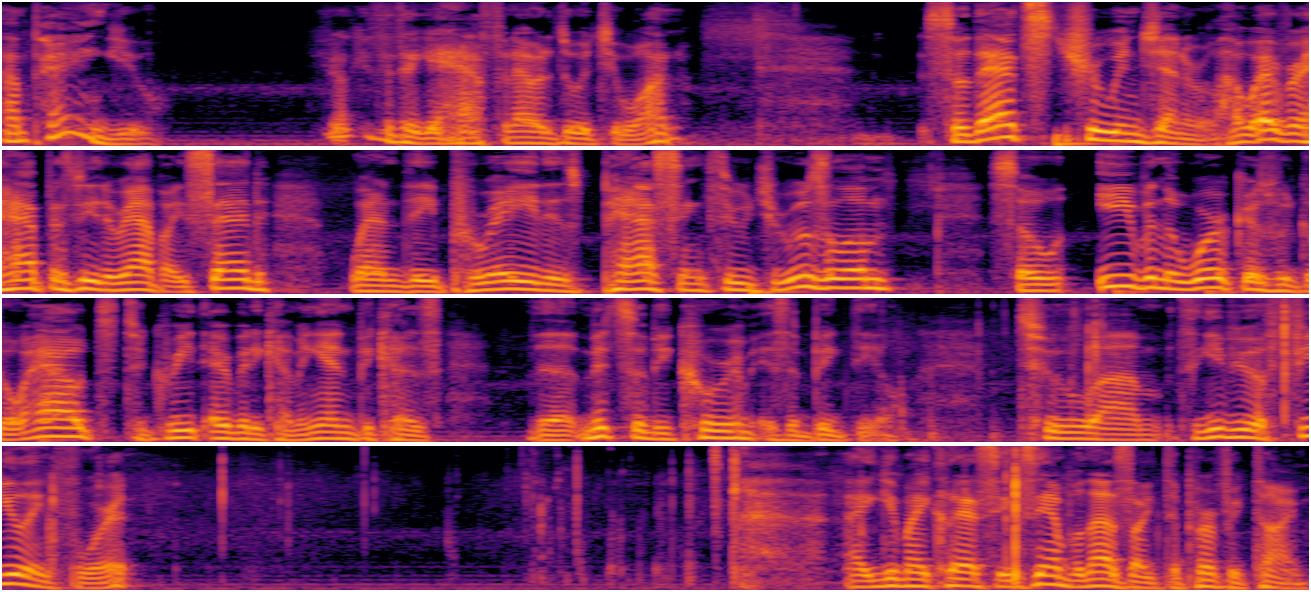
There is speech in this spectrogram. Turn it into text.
I'm paying you. You don't get to take a half an hour to do what you want. So that's true in general. However, it happens to be the rabbi said when the parade is passing through Jerusalem, so even the workers would go out to greet everybody coming in because the mitzvah bikurim is a big deal. To um, to give you a feeling for it, I give my class the example. It's like the perfect time.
